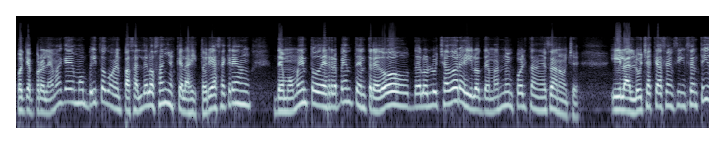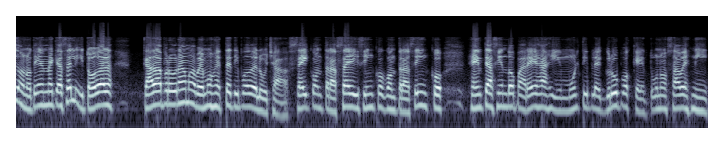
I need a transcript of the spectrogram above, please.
Porque el problema que hemos visto con el pasar de los años es que las historias se crean de momento, de repente, entre dos de los luchadores y los demás no importan esa noche. Y las luchas que hacen sin sentido no tienen nada que hacer y todas cada programa vemos este tipo de lucha, 6 contra 6, 5 contra 5, gente haciendo parejas y múltiples grupos que tú no sabes ni,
